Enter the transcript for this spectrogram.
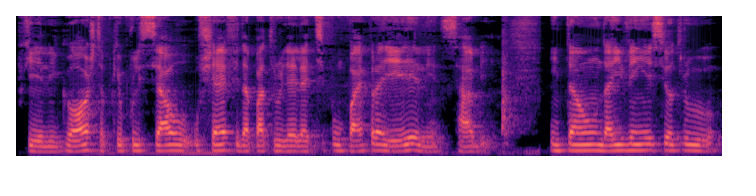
porque ele gosta, porque o policial, o chefe da patrulha, ele é tipo um pai para ele, sabe? Então daí vem esse outro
